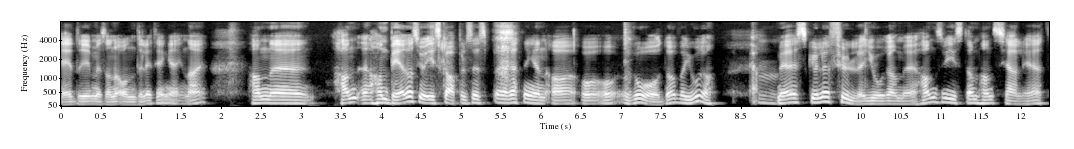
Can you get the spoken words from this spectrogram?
jeg driver med sånne åndelige ting. Jeg. Nei, han, eh, han, han ber oss jo i skapelsesretningen å råde over jorda. Mm. Vi skulle fylle jorda med hans visdom, hans kjærlighet.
